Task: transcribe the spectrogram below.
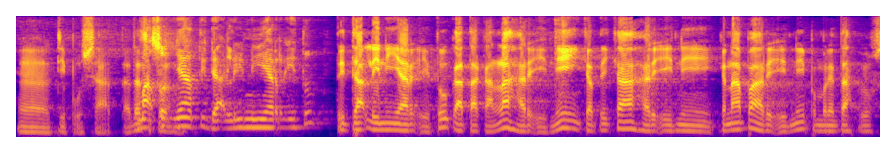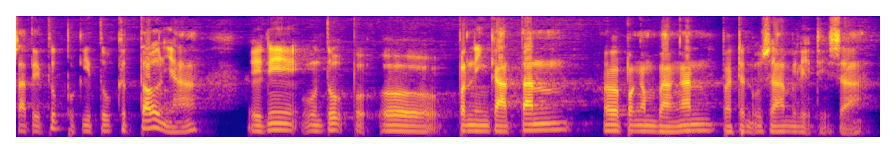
eh, di pusat. Ada Maksudnya tidak linier itu? Tidak linier itu katakanlah hari ini ketika hari ini kenapa hari ini pemerintah pusat itu begitu getolnya ini untuk uh, peningkatan eh, pengembangan badan usaha milik desa.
